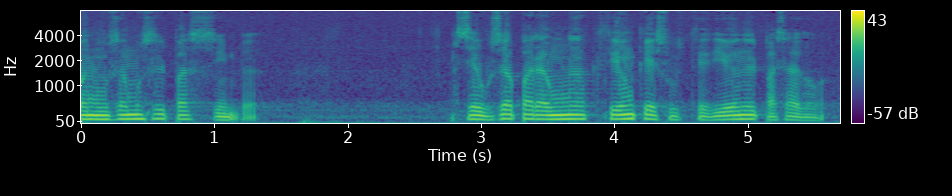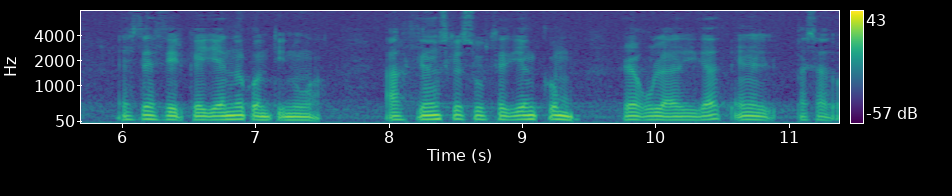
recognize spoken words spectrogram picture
Cuando usamos el past simple. Se usa para una acción que sucedió en el pasado, es decir, que ya no continúa. Acciones que sucedían con regularidad en el pasado.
